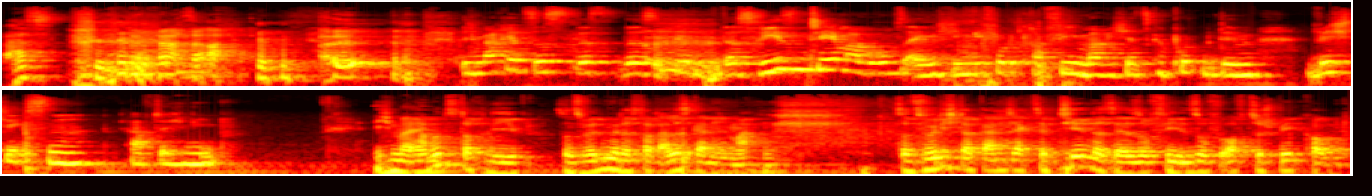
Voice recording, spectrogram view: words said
Was? Ich mache jetzt das, das, das, das Riesenthema, worum es eigentlich ging, die Fotografie, mache ich jetzt kaputt mit dem Wichtigsten. Habt euch lieb. Ich Wir haben meine, uns doch lieb. Sonst würden wir das doch alles gar nicht machen. Sonst würde ich doch gar nicht akzeptieren, dass er so viel, so oft zu spät kommt.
